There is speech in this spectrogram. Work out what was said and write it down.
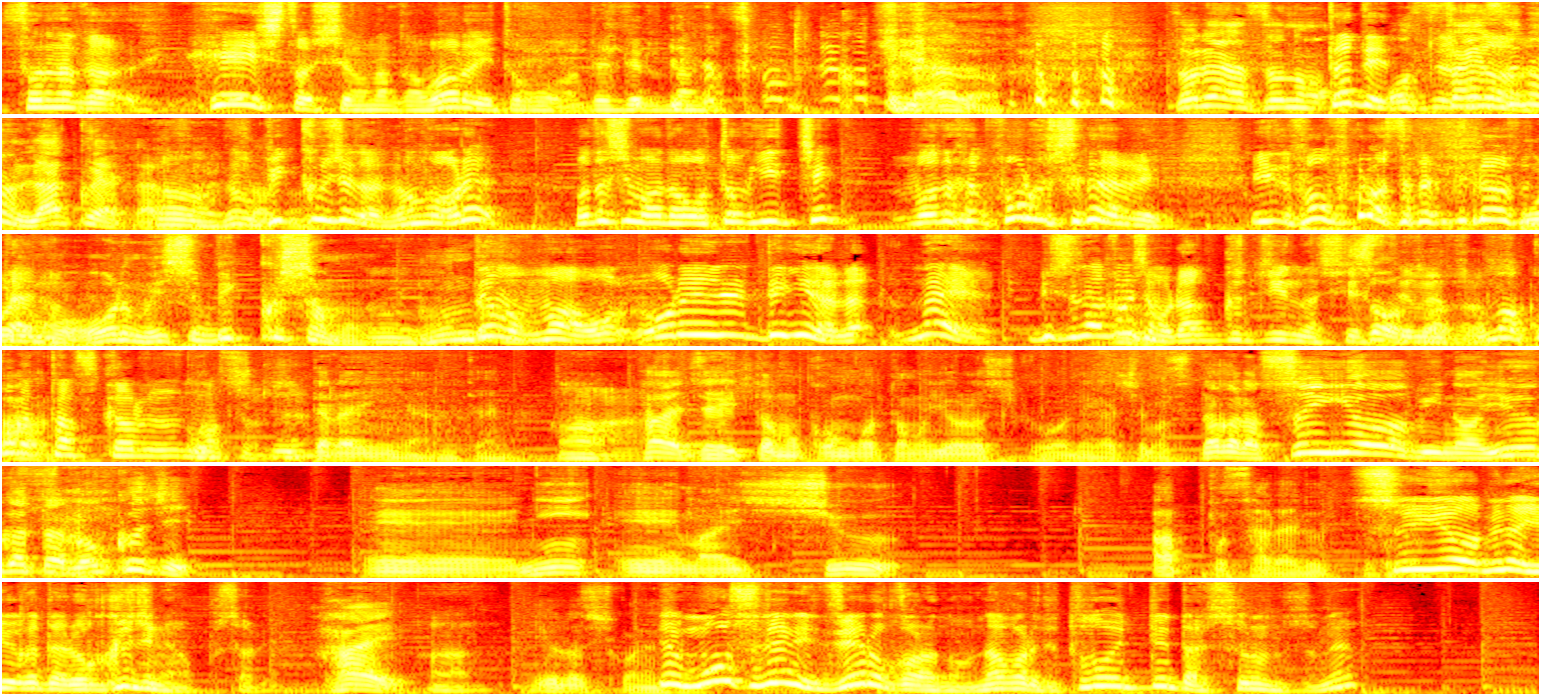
それなんか兵士としてのなんか悪いところが出てるなんかそれはその、おだって伝えするの楽やから。うん、びっくりしてた。なんかあれ？私まだおとぎチェックまだフォローしてないのに。いフォフォローされてるみたいな。俺も、俺も一瞬びっくりしたもん。うん。で。もまあお俺的にはらねリスナーからしても楽ちんなシステムやから。まあこれは助かるますよね。聞いたらいいんやみたいな。はい。はいぜひとも今後ともよろしくお願いします。だから水曜日の夕方6時、えーに、えー毎週アップされる水曜日の夕方6時にアップされる。はい。はよろしくお願いでしももうすでにゼロからの流れで届いてたりするんですよね。ます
